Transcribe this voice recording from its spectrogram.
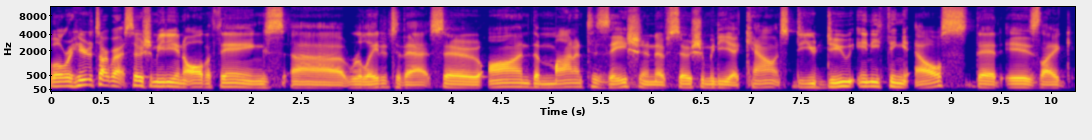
Well, we're here to talk about social media and all the things uh, related to that. So, on the monetization of social media accounts, do you do anything else that is like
